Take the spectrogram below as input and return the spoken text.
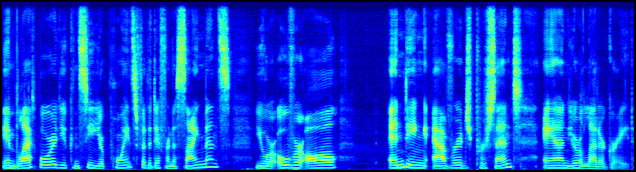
In Blackboard, you can see your points for the different assignments, your overall ending average percent, and your letter grade.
